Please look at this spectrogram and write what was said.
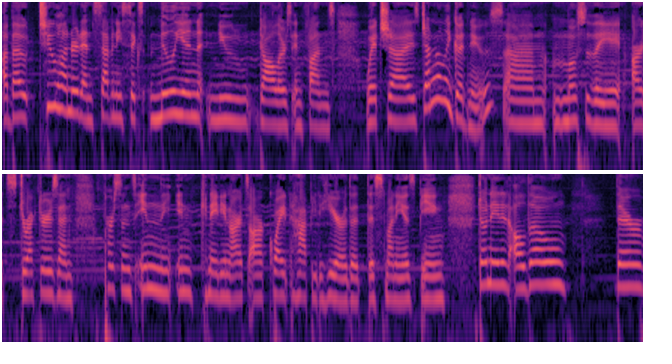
about 276 million new dollars in funds, which uh, is generally good news. Um, most of the arts directors and persons in the in Canadian arts are quite happy to hear that this money is being donated, although there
